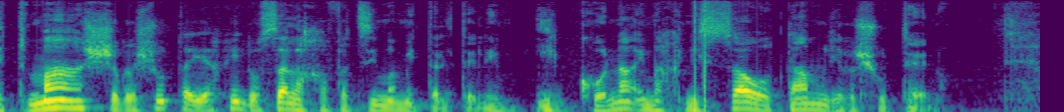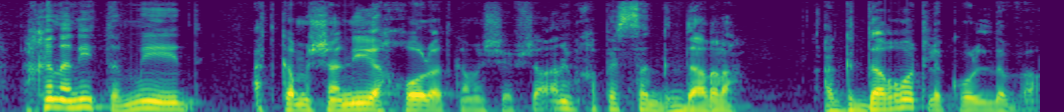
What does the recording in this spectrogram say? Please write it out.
את מה שרשות היחיד עושה לחפצים המיטלטלים. היא קונה, היא מכניסה אותם לרשותנו. לכן אני תמיד, עד כמה שאני יכול, עד כמה שאפשר, אני מחפש הגדרה. הגדרות לכל דבר.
